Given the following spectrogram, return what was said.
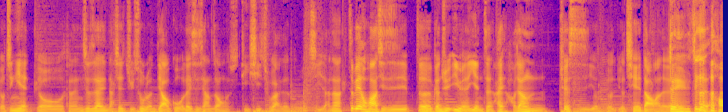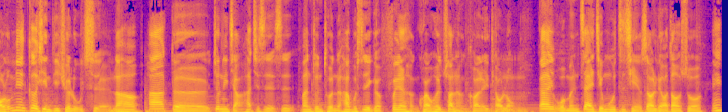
有经验，有可能就是在哪些局处轮调过。类似像这种体系出来的逻辑那这边的话，其实这根据议员验证，还好像。确实有有有切到嘛，对不对？对，这个郝龙面个性的确如此。然后他的，就你讲，他其实也是慢吞吞的，他不是一个飞得很快会窜得很快的一条龙。但我们在节目之前也是要聊到说，哎，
